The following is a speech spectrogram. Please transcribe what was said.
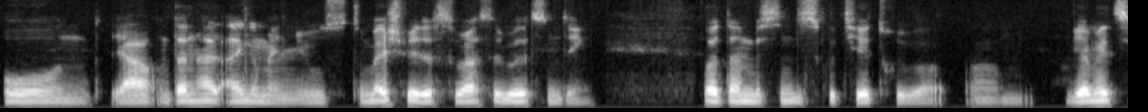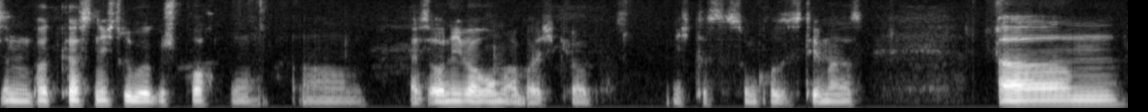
Und ja, und dann halt allgemein News. Zum Beispiel das Russell Wilson-Ding. Wird da ein bisschen diskutiert drüber. Ähm, wir haben jetzt im Podcast nicht drüber gesprochen. Ähm, weiß auch nicht warum, aber ich glaube nicht, dass das so ein großes Thema ist. Ähm,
